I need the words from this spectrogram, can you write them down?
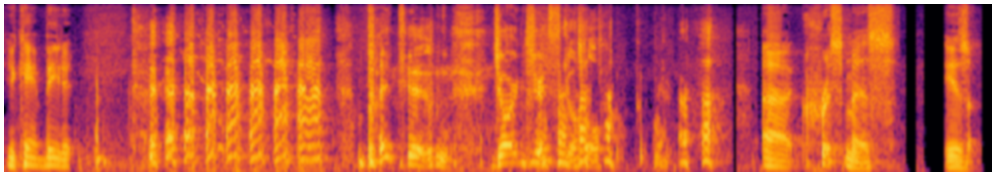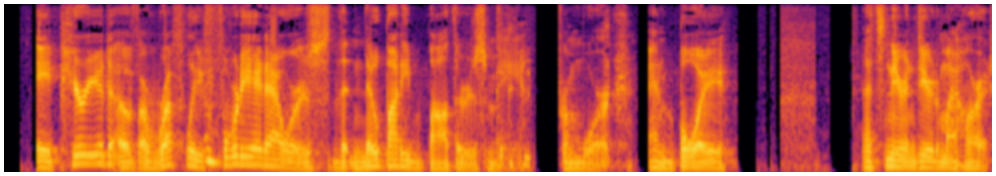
You can't beat it. but dude, Jordan Driscoll. uh, Christmas is a period of uh, roughly 48 hours that nobody bothers me from work. And boy, that's near and dear to my heart.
